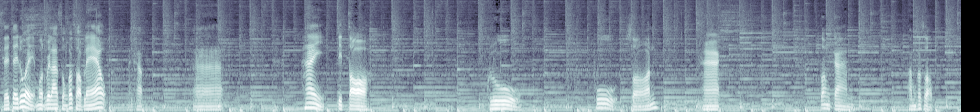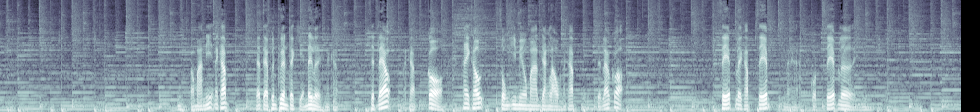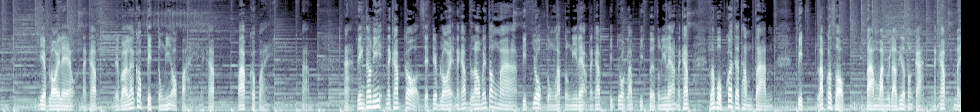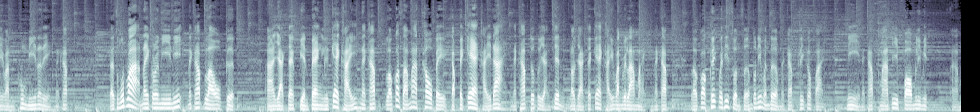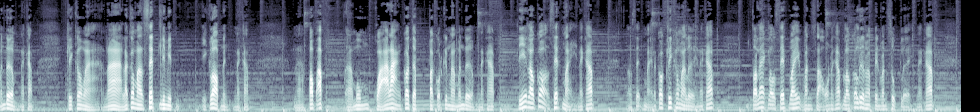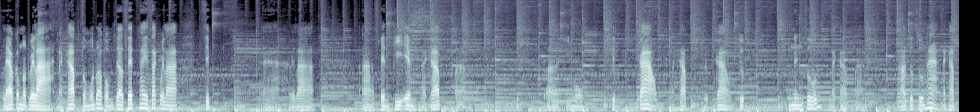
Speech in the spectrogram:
เสียใจด้วยหมดเวลาส่งข้อสอบแล้วนะครับให้ติดต่อ ครู ผู้สอน หาก ต้องการทำข้อสอบ ประมาณนี้นะครับ แล้วแต่เพื่อนๆจะเขียนได้เลยนะครับ เสร็จแล้วนะครับก็ให้เขา ส่งอีเมลมาอย่างเรานะครับ เสร็จแล้วก็เซฟเลยครับเซฟนะฮะกดเซฟเลยเรียบร้อยแล้วนะครับ เรียบร้อยแล้วก็ปิดตรงนี้ออกไปนะครับปั๊บเข้าไปตามอะเพียงเท่านี้นะครับก็เสร็จเรียบร้อยนะครับ เราไม่ต้องมาปิดโยกตรงรับตรงนี้แล้วนะครับ ปิดโยกรับปิดเปิดตรงนี้แล้วนะครับ ระบบก็จะทำการปิดรับข้อสอบ ตามวันเวลาที่เราต้องการนะครับ ในวันพรุ่งนี้นั่นเองนะครับ แต่สมมุติว่าในกรณีนี้นะครับเราเกิดออยากจะเปลี่ยนแปลงหรือแก้ไขนะครับ เราก็สามารถเข้าไปกลับไปแก้ไขได้นะครับยกตัวอย่างเช่น เราอยากจะแก้ไขวันเวลาใหม่นะครับ เราก็คลิกไปที่ส่วนเสริมตรงนี้เหมือนเดิมนะครับ คลิกเข้าไปนี่นะครับมาที่ฟอร์มลิมิตเหมือนเดิมนะครับ คลิกเข้ามาหน้าแล้วก็มาเซตลิมิตอีกรอบหนึ่งนะครับนะป๊อปอัพ มุมขวาล่างก็จะปรากฏขึ้นมาเหมือนเดิมนะครับ ทีนี้เราก็เซตใหม่นะครับ เราเซตใหม่แล้วก็คลิกเข้ามาเลยนะครับ ตอนแรกเราเซตไว้วันเสาร์นะครับ เราก็เลื่อนมาเป็นวันศุกร์เลยนะครับ แล้วกำหนดเวลานะครับ สมมุติว่าผมจะเซตให้สักเวลา 10าเวลาาเป็น PM นะครับกี่โมง 19 นะครับ 19จุด10 นะครับ อ่าเอาจุด05นะครับ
